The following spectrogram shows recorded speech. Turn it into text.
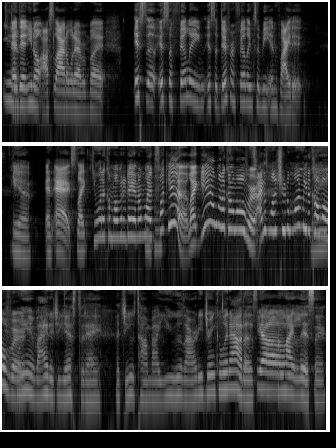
Yeah. and then you know i'll slide or whatever but it's a it's a feeling it's a different feeling to be invited. Yeah. and asked like you want to come over today? And i'm like mm-hmm. fuck yeah. Like yeah i want to come over. I just wanted you to want me to come we, over. We invited you yesterday, but you was talking about you was already drinking without us. yeah. I'm like, listen,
